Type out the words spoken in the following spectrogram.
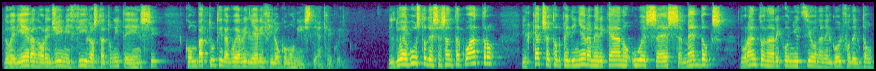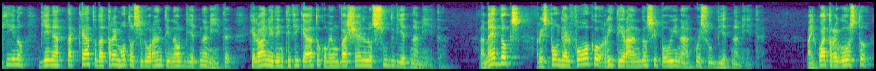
dove vi erano regimi filo-statunitensi combattuti da guerriglieri filo-comunisti anche qui. Il 2 agosto del 64 il cacciatorpediniere americano USS Maddox, durante una ricognizione nel Golfo del Tonchino, viene attaccato da tre motosiluranti nord-vietnamite che lo hanno identificato come un vascello sud-vietnamita. La Maddox risponde al fuoco ritirandosi poi in acque sud-vietnamite. Ma il 4 agosto,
